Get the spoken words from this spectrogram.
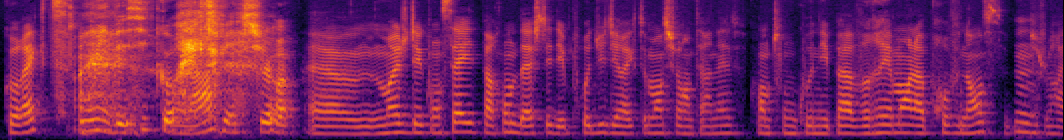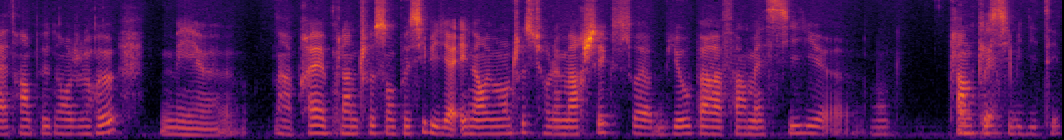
corrects. Oui, des sites corrects, bien sûr. moi, je déconseille par contre d'acheter des produits directement sur Internet quand on ne connaît pas vraiment la provenance. Ça peut mm. toujours être un peu dangereux. Mais après, plein de choses sont possibles. Il y a énormément de choses sur le marché, que ce soit bio, parapharmacie. donc, plein de possibilités.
